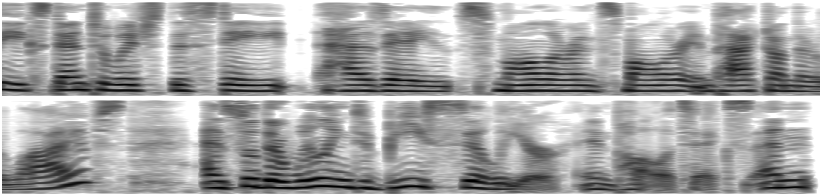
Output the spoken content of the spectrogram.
the extent to which the state has a smaller and smaller impact on their lives and so they're willing to be sillier in politics. And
